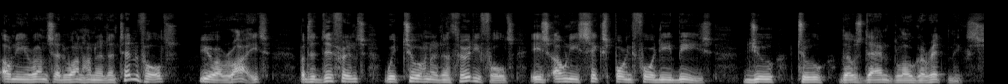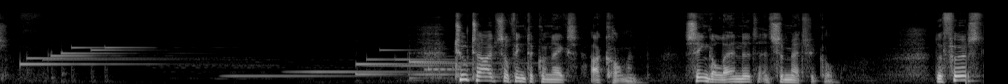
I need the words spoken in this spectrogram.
only runs at 110 volts, you are right, but the difference with 230 volts is only 6.4 dBs due to those damned logarithmics. Two types of interconnects are common, single-ended and symmetrical. The first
